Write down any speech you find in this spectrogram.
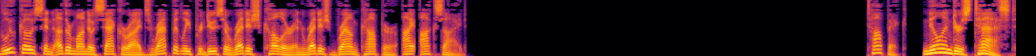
Glucose and other monosaccharides rapidly produce a reddish color and reddish-brown copper oxide. Nylander's test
